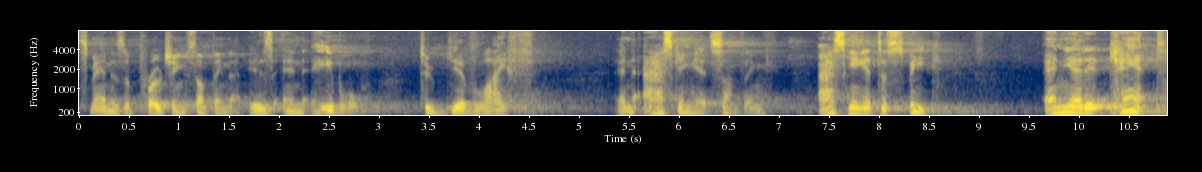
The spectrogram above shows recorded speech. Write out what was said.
This man is approaching something that is unable to give life and asking it something, asking it to speak, and yet it can't.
